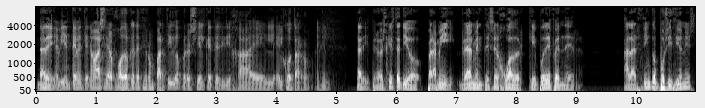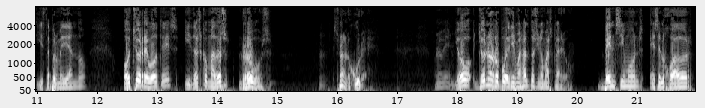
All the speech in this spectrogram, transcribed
Dade. Evidentemente no va a ser el jugador que te cierre un partido, pero sí el que te dirija el, el cotarro en él. Daddy, pero es que este tío, para mí, realmente es el jugador que puede defender a las cinco posiciones y está promediando 8 rebotes y 2,2 robos. Es una locura, eh. Bueno, bien. Yo, yo no lo puedo decir más alto, sino más claro. Ben Simmons es el jugador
